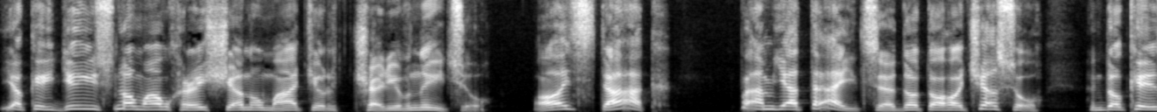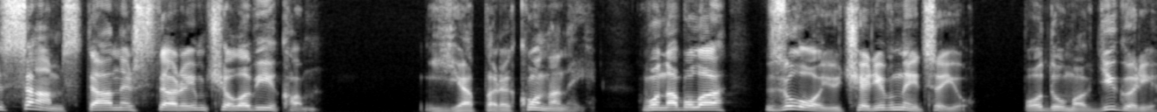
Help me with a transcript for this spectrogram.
який дійсно мав хрещену матір чарівницю. Ось так. Пам'ятай це до того часу, доки сам станеш старим чоловіком. Я переконаний, вона була злою чарівницею, подумав Дігорі,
